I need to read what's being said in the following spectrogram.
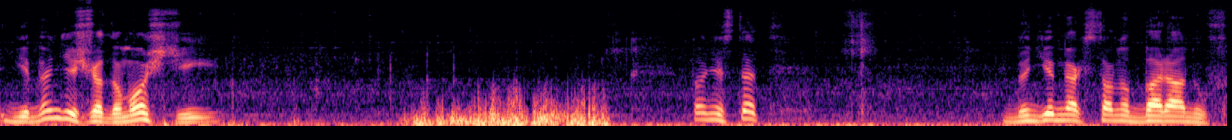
nie będzie świadomości, to niestety będziemy jak stano baranów,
